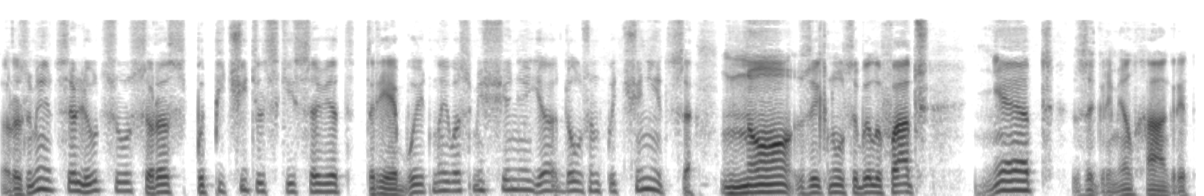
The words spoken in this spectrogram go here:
Разумеется, Люциус, раз попечительский совет требует моего смещения, я должен подчиниться. Но, — заикнулся было Фадж, — нет, — загремел Хагрид.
